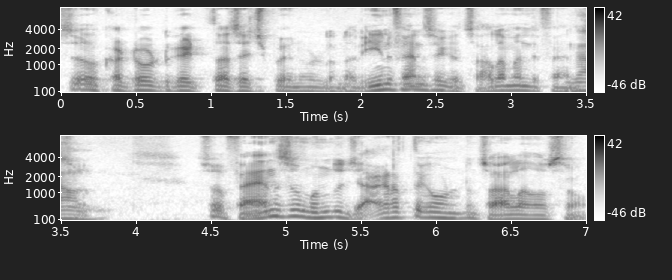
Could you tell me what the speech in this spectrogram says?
సో కట్అవుట్ గట్టితా చచ్చిపోయిన వాళ్ళు ఉన్నారు. ఈయన ఫ్యాన్సే కదా చాలామంది ఫ్యాన్స్ సో ఫ్యాన్స్ ముందు జాగ్రత్తగా ఉండటం చాలా అవసరం.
